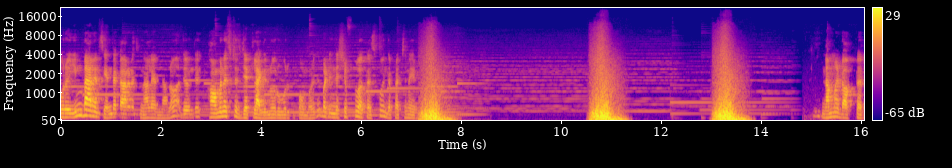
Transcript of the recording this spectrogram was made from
ஒரு இம்பேலன்ஸ் எந்த காரணத்தினால இருந்தாலும் அது வந்து காமனஸ்ட் ஜெட்லாக் இன்னொரு ஊருக்கு போகும்பொழுது பட் இந்த ஷிஃப்ட் ஒர்க்கர்ஸ்க்கும் இந்த பிரச்சனை இருக்குது நம்ம டாக்டர்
